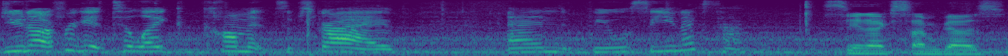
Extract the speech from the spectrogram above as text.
do not forget to like, comment, subscribe, and we will see you next time. See you next time, guys.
